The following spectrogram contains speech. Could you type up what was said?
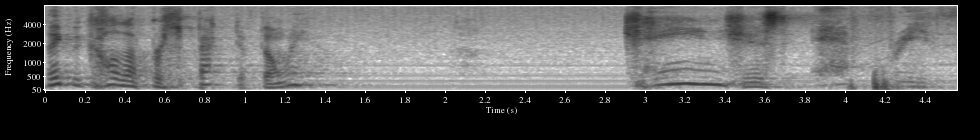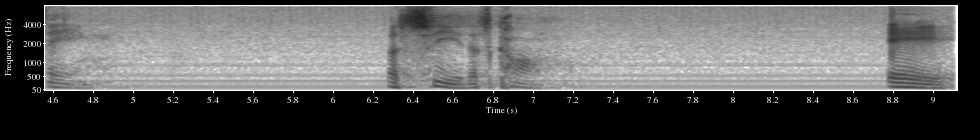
I think we call that perspective, don't we? Changes everything. Let's see, let's calm. A,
